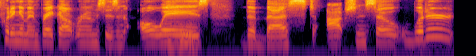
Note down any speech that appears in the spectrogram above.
putting them in breakout rooms isn't mm-hmm. always mm-hmm. the best option. So, what are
